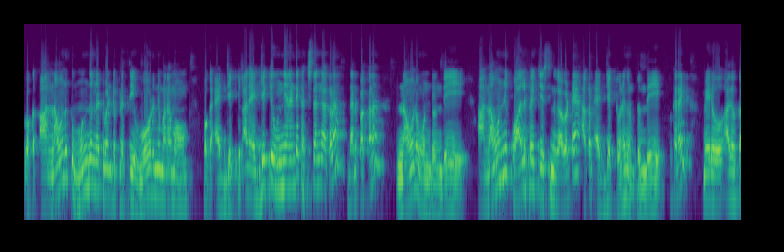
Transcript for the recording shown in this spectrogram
ఒక ఆ నౌన్కు ముందున్నటువంటి ప్రతి వర్డ్ని మనము ఒక అడ్జెక్టివ్ అది అడ్జెక్టివ్ ఉంది అని అంటే ఖచ్చితంగా అక్కడ దాని పక్కన నౌన్ ఉంటుంది. ఆ నౌన్ని క్వాలిఫై చేస్తుంది కాబట్టి అక్కడ అడ్జెక్టివ్ అనేది ఉంటుంది. ఓకే రైట్ మీరు అది ఒక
